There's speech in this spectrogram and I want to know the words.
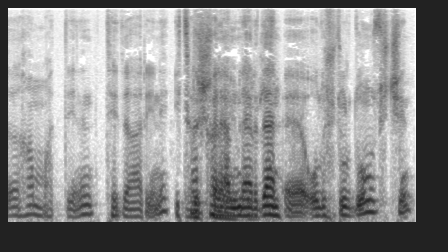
e, ham maddenin tedariğini ithal Dışarı kalemlerden e, oluşturduğumuz için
